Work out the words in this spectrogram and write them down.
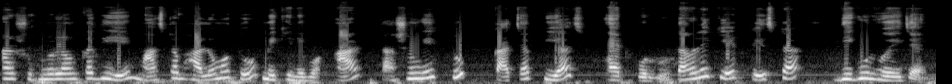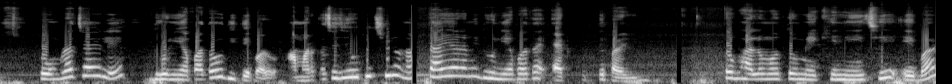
আর শুকনো লঙ্কা দিয়ে মাছটা ভালো মতো মেখে নেব। আর তার সঙ্গে একটু কাঁচা পেঁয়াজ অ্যাড করব। তাহলে কি এর টেস্টটা দ্বিগুণ হয়ে যায়। তোমরা চাইলে ধনিয়া পাতাও দিতে পারো। আমার কাছে যেহেতু ছিল না, তাই আর আমি ধনিয়া পাতা অ্যাড করতে পারিনি। তো ভালো মতো মেখে নিয়েছি, এবার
